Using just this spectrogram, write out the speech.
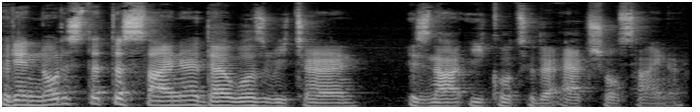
Again, notice that the signer that was returned is not equal to the actual signer.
